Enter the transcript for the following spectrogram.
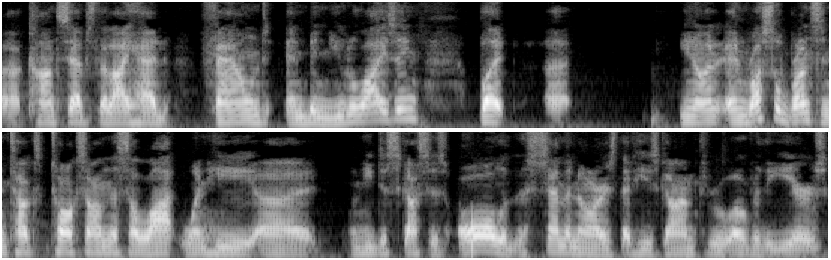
uh, concepts that I had found and been utilizing. But, uh, you know, and, and Russell Brunson talks, talks on this a lot when he, uh, when he discusses all of the seminars that he's gone through over the years,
